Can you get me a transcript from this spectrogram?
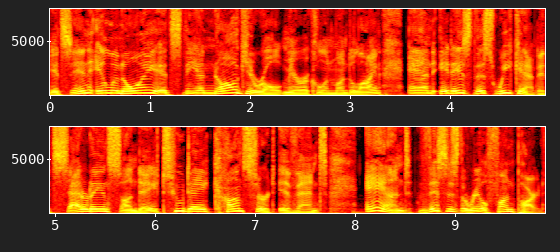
It's in Illinois. It's the inaugural Miracle in Mundelein, and it is this weekend. It's Saturday and Sunday, two day concert event. And this is the real fun part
